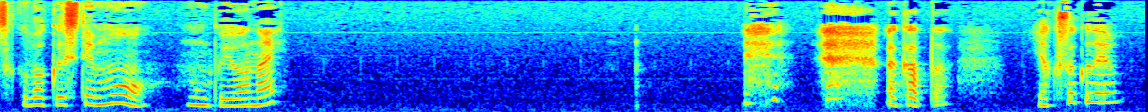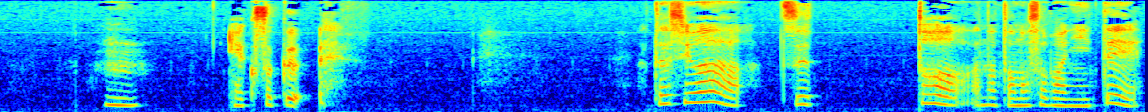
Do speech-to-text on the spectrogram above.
束縛しても文句言わない？わかった。約束だよ。うん。約束。私はずっとあなたのそばにいて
